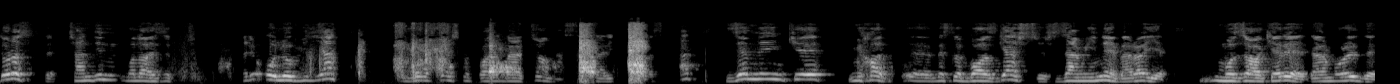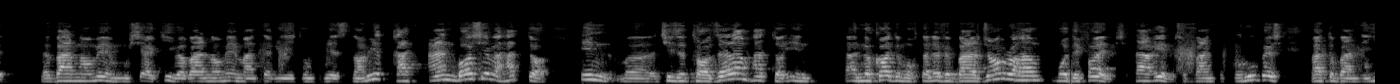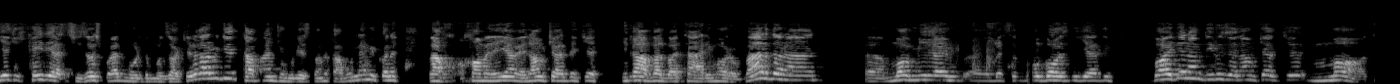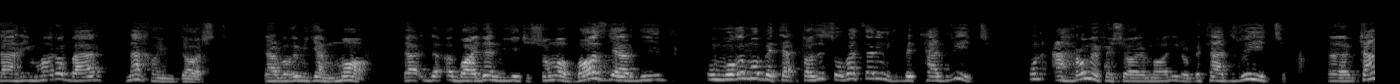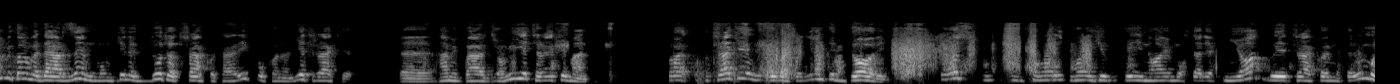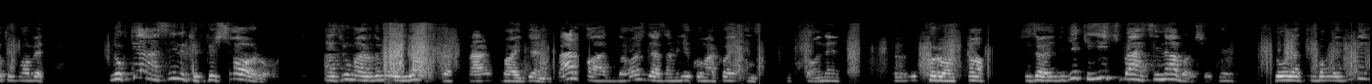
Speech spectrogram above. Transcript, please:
درسته چندین ملاحظه داشت ولی اولویت بازگشت به برجام هست در این سیاست. ضمن اینکه می‌خواد مثل بازگشتش زمینه برای مذاکره در مورد برنامه موشکی و برنامه منطقی جمهوری اسلامی قطعا باشه و حتی این چیز تازه هم حتی این نکات مختلف برجام رو هم مودیفای بشه تغییر بشه بند غروبش و حتی بند یکی خیلی از چیزاش باید مورد مذاکره قرار بگیره. طبعا جمهوری اسلامی قبول نمی‌کنه و خامنه ای هم اعلام کرده که اینا اول باید تحریم ها رو بردارن ما میایم ما باز میگردیم بایدن هم دیروز اعلام کرد که ما تحریم ها رو بر نخواهیم داشت. در واقع میگم ما در بایدن میگه که شما بازگردید اون موقع ما به تازه صحبت سر اینه که به تدریج اون اهرام فشار مالی رو به تدریج کم می‌کنن و در ضمن ممکنه دو تا ترک رو تعریف بکنن یه ترک همین برجامی یه ترک منطقی و ترک بشری هم که داریم. باش تحریم هایی که به مختلف میاد به ترک های مختلف متفاوت. نکته اصلی اینه که فشار رو از رو مردم ایران بایدن برخواهد داشت در زمینه کمک های انسانه کرونا چیزهای دیگه که هیچ بحثی نباشه که دولت بایدن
